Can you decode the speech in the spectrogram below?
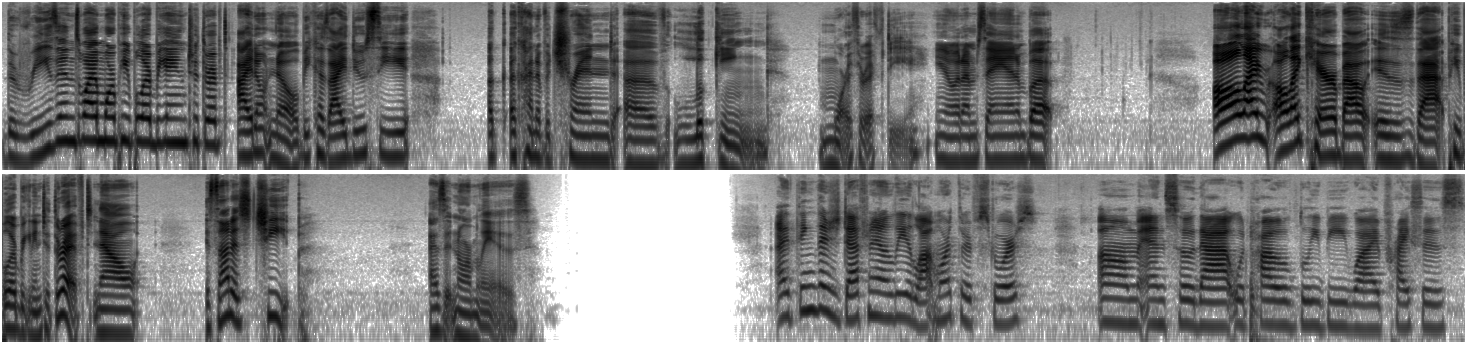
the reasons why more people are beginning to thrift, I don't know because I do see a, a kind of a trend of looking more thrifty. You know what I'm saying? But all I all I care about is that people are beginning to thrift. Now, it's not as cheap as it normally is. I think there's definitely a lot more thrift stores. Um, and so that would probably be why prices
